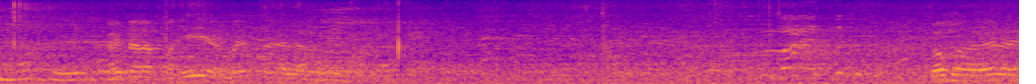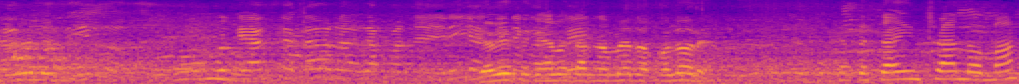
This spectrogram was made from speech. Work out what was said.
norte. Ahí está la pajilla. Vamos a ver. Porque ya cerraron la, la panadería. ¿Ya viste que ya me están cambiando los colores? Que te está hinchando más.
